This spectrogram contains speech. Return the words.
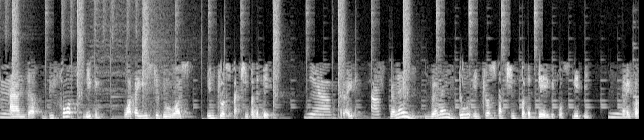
Mm. And uh, before sleeping, what I used to do was introspection for the day, Yeah. right? Uh, when I when I do introspection for the day before sleeping, mm. right, for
